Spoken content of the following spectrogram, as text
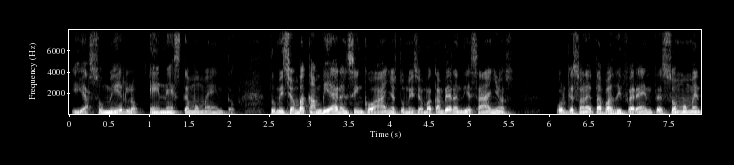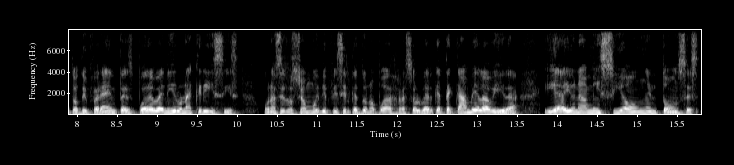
y asumirlo en este momento. Tu misión va a cambiar en cinco años, tu misión va a cambiar en diez años, porque son etapas diferentes, son momentos diferentes. Puede venir una crisis, una situación muy difícil que tú no puedas resolver, que te cambie la vida y hay una misión entonces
